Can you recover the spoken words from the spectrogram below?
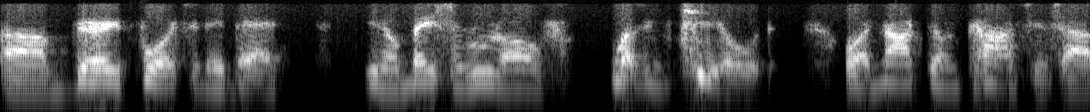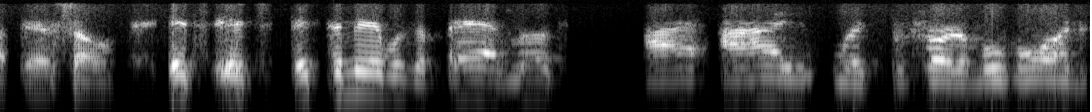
Um, very fortunate that you know Mason Rudolph wasn't killed or knocked unconscious out there. So it's it's it, to me it was a bad look. I I would prefer to move on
